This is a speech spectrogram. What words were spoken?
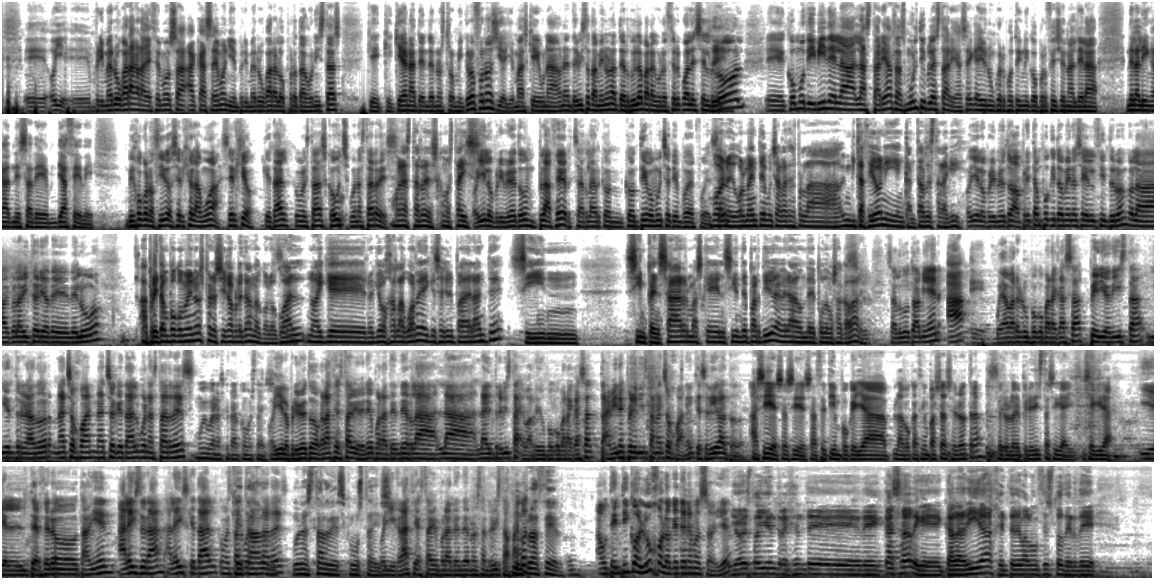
oye, en primer lugar agradecemos a, a Casaemon y en primer lugar a los protagonistas que que quieran atender nuestros micrófonos y oye, más que una, entrevista, también una tertulia para conocer cuál es el rol, eh, cómo divide las tareas, las múltiples tareas eh, que hay en un cuerpo técnico profesional de la, de la Liga Andesa de, de ACB. Viejo conocido, Sergio Lamua. Sergio, ¿qué tal? ¿Cómo estás, coach? Buenas tardes. Buenas tardes, ¿cómo estáis? Oye, lo primero de todo, un placer charlar con, contigo mucho tiempo después. Bueno, ¿eh? igualmente, muchas gracias por la invitación y encantado de estar aquí. Oye, lo primero de todo, aprieta un poquito menos el cinturón con la, con la victoria de, de Lugo. Aprieta un poco menos, pero sigue apretando, con lo cual no hay, que, no hay que bajar la guardia, hay que seguir para adelante sin sin pensar más que en el siguiente partido y a ver a dónde podemos acabar. Saludo también a, eh, voy a barrer un poco para casa, periodista y entrenador Nacho Juan. Nacho, ¿qué tal? Buenas tardes. Muy buenas, ¿qué tal? ¿Cómo estáis? Oye, lo primero de todo, gracias también eh, por atender la, la, entrevista. He barrido un poco para casa. También es periodista Nacho Juan, ¿eh? que se diga todo. Así es, así es. Hace tiempo que ya la vocación pasó a ser otra, pero lo de periodista sigue ahí y seguirá. Y el tercero también, Alex Durán. Alex, ¿qué tal? ¿Cómo estás? Buenas tardes. Buenas tardes, ¿cómo estáis? Oye, gracias también por atender nuestra entrevista. Un placer. Un auténtico lujo lo que tenemos ¿eh? Yo estoy entre gente de casa, de cada día, gente de baloncesto desde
